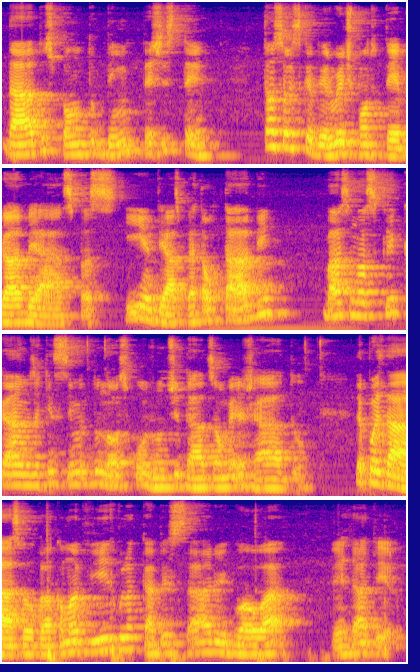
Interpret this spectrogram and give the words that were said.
dados.bin.txt. Então, se eu escrever read.table, abre aspas, e entre aspas apertar o tab, basta nós clicarmos aqui em cima do nosso conjunto de dados almejado. Depois da aspa, eu vou colocar uma vírgula, cabeçalho igual a verdadeiro.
